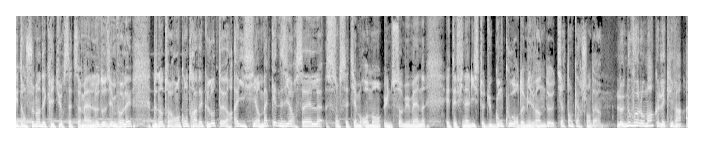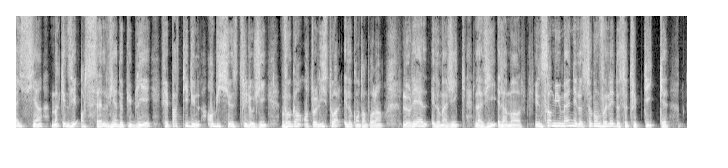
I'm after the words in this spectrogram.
Et dans Chemin d'écriture cette semaine, le deuxième volet de notre rencontre avec l'auteur haïtien Mackenzie Orsel. Son septième roman, Une somme humaine, était finaliste du Goncourt 2022. Tire-t-en Carchanda. Le nouveau roman que l'écrivain haïtien Mackenzie Orsel vient de publier fait partie d'une ambitieuse trilogie voguant entre l'histoire et le contemporain, le réel et le magique, la vie et la mort. Une somme humaine est le second volet de ce triptyque.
